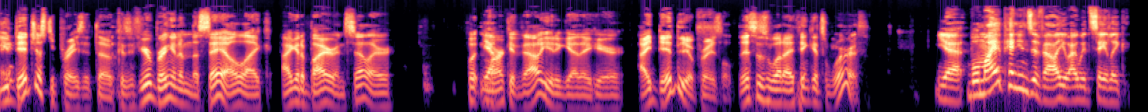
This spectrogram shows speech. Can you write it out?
it. You did just appraise it though, because if you're bringing them the sale, like I got a buyer and seller putting Yeah. market value together here. I did the appraisal. This is what I think it's worth. Yeah. Well, my opinions of value, I would say like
